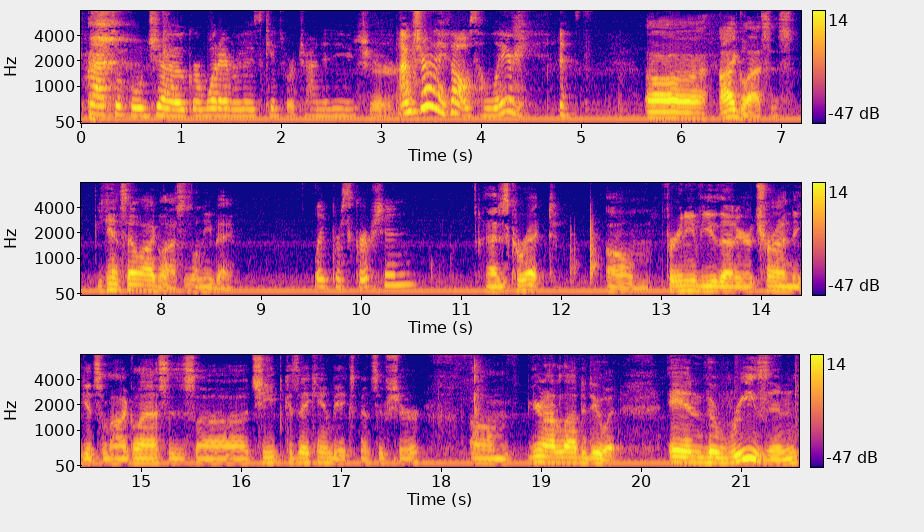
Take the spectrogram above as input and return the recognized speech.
practical joke or whatever those kids were trying to do. Sure. I'm sure they thought it was hilarious. Uh, eyeglasses. You can't sell eyeglasses on eBay. like prescription. That is correct. Um, for any of you that are trying to get some eyeglasses uh, cheap, because they can be expensive, sure, um, you're not allowed to do it. And the reason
